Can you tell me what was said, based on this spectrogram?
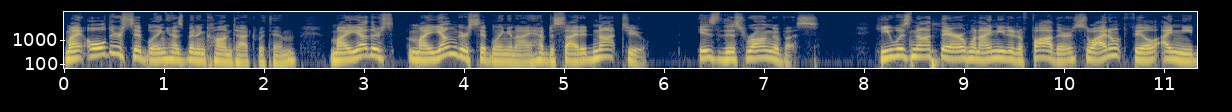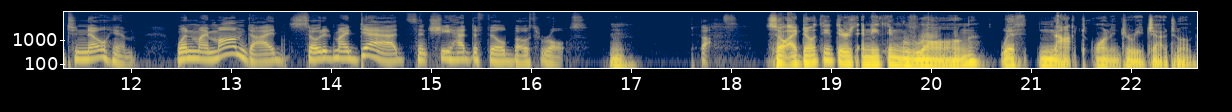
My older sibling has been in contact with him. My other my younger sibling and I have decided not to. Is this wrong of us? He was not there when I needed a father, so I don't feel I need to know him. When my mom died, so did my dad since she had to fill both roles. Hmm. Thoughts? So I don't think there's anything wrong with not wanting to reach out to him.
